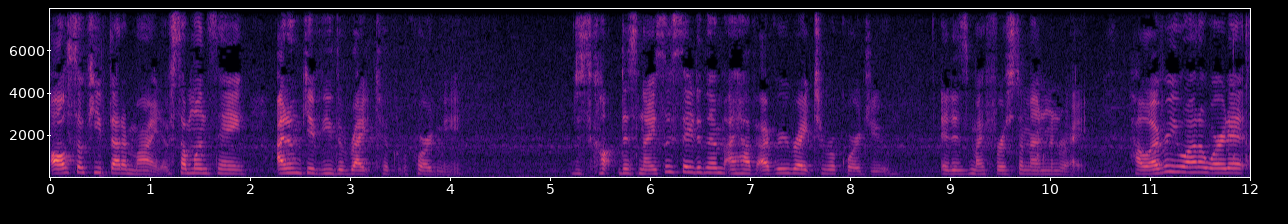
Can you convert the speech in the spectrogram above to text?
also keep that in mind. If someone's saying, I don't give you the right to record me, just, just nicely say to them, I have every right to record you. It is my First Amendment right. However, you want to word it,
